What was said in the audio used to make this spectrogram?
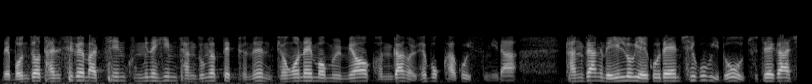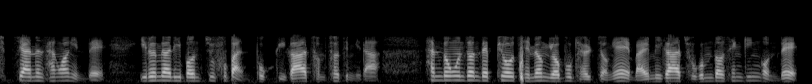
네, 먼저 단식을 마친 국민의힘 장동혁 대표는 병원에 머물며 건강을 회복하고 있습니다. 당장 내일로 예고된 최고위도 주제가 쉽지 않은 상황인데 이르면 이번 주 후반 복귀가 점쳐집니다. 한동훈 전 대표 제명 여부 결정에 말미가 조금 더 생긴 건데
